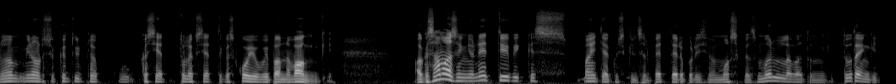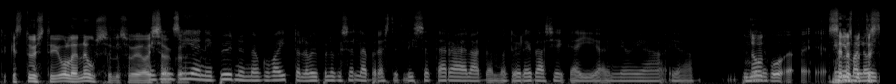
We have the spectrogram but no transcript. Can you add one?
no minu arust niisugune tüüp tuleb, kas jät-, tuleks jätta kas koju või panna vangi aga samas on ju need tüübid, kes ma ei tea, kuskil seal Peterburis või Moskvas mõllavad, on mingid tudengid, kes tõesti ei ole nõus selle sõja asjaga. kes on siiani püüdnud nagu vait olla, võib-olla ka sellepärast, et lihtsalt ära elada, oma tööl edasi käia, on ju, ja, ja no nagu äh, selles mõttes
